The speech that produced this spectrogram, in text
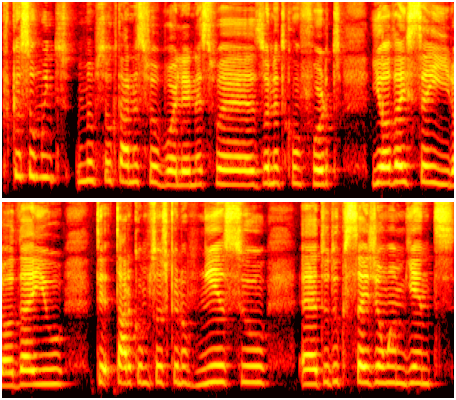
porque eu sou muito uma pessoa que está na sua bolha, na sua zona de conforto e odeio sair, odeio estar com pessoas que eu não conheço, uh, tudo o que seja um ambiente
